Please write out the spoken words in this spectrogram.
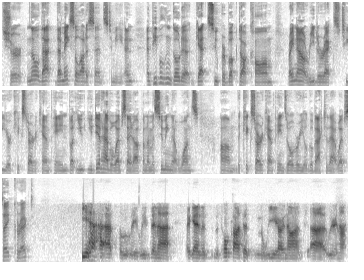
Sure. No, that that makes a lot of sense to me. And and people can go to getsuperbook.com. Right now it redirects to your Kickstarter campaign, but you you did have a website up and I'm assuming that once um, the Kickstarter campaign's over, you'll go back to that website, correct? Yeah, absolutely. We've been uh, again this, this whole process. We are not uh, we are not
